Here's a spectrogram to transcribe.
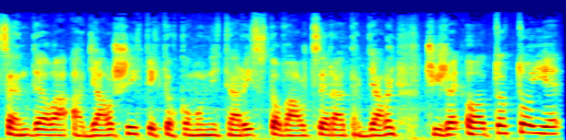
Sendela a ďalších týchto komunitaristov, Valcera a tak ďalej. Čiže e, toto je e,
